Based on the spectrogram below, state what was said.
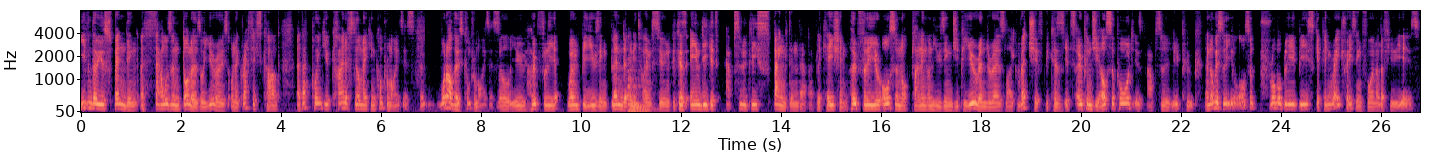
even though you're spending a thousand dollars or euros on a graphics card, at that point you're kind of still making compromises. Uh, what are those compromises? Well, you hopefully won't be using Blender anytime soon because AMD gets absolutely spanked in that application. Hopefully you're also not planning on using GPU renderers like Redshift because its OpenGL support is absolutely poop. And obviously you'll also probably be skipping ray tracing for another few years.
